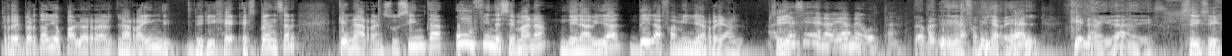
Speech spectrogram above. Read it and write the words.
repertorio, Pablo Ra- Larraín di- dirige Spencer, que narra en su cinta un fin de semana de Navidad de la familia real. ¿Sí? ese de Navidad me gusta. Pero aparte de la familia real, qué navidades. Sí, sí.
